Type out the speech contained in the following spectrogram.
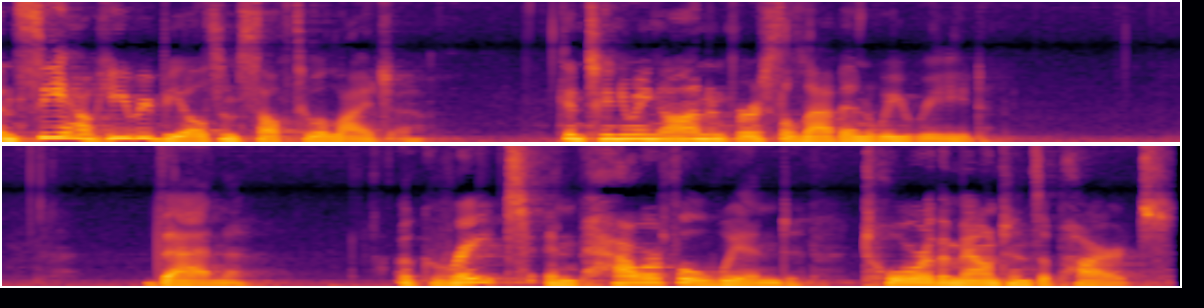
and see how he reveals himself to Elijah. Continuing on in verse 11, we read Then a great and powerful wind tore the mountains apart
